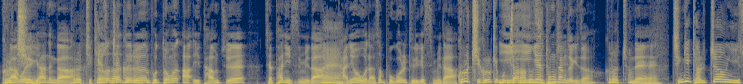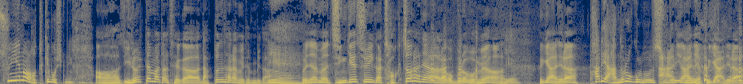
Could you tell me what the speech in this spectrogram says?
그렇지. 라고 얘기하는가. 그렇지. 계속 변호사들은 체크를. 보통은 아 이 다음 주에 재판이 있습니다. 네. 다녀오고 나서 보고를 드리겠습니다. 그렇지 그렇게 문자라도 이, 게 주든지. 통상적이죠. 그렇죠. 네. 징계 결정 이 수위는 어떻게 보십니까? 아 이럴 때마다 제가 나쁜 사람이 됩니다. 예. 왜냐하면 징계 수위가 적절하냐라고 물어보면 예. 그게 아니라 팔이 안으로 굴을 수도 아니요 아니요 그게 아니라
